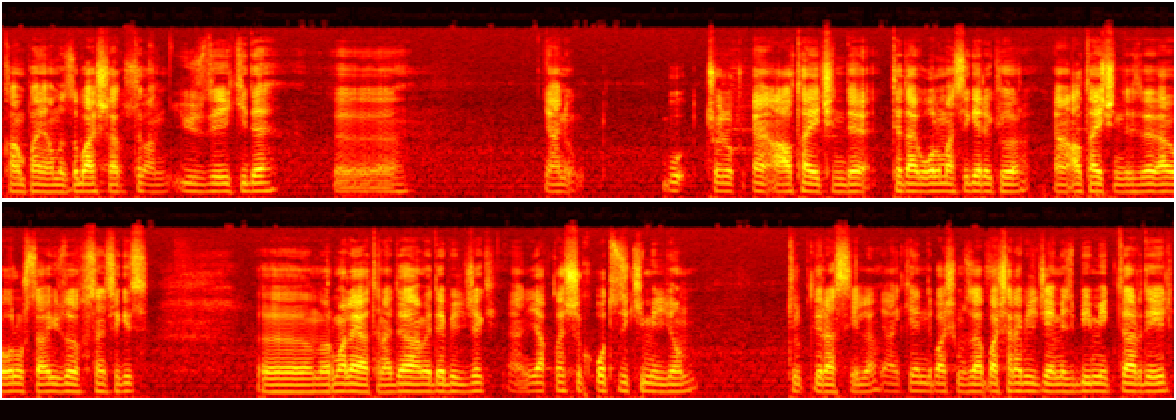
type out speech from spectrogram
Kampanyamızı başlattık. Şu an %2'de e, yani bu çocuk yani 6 ay içinde tedavi olması gerekiyor. Yani 6 ay içinde tedavi olursa %98 e, normal hayatına devam edebilecek. Yani yaklaşık 32 milyon Türk lirasıyla. Yani kendi başımıza başarabileceğimiz bir miktar değil.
